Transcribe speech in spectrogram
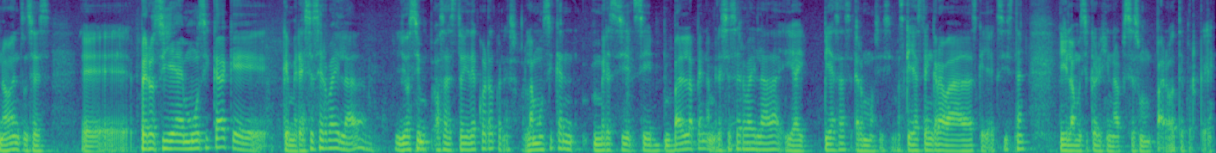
¿no? Entonces, eh, pero sí hay música que, que merece ser bailada. Yo sí, o sea, estoy de acuerdo con eso. La música merece, si, si vale la pena, merece ser bailada y hay piezas hermosísimas que ya estén grabadas, que ya existan. Y la música original pues es un parote porque,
